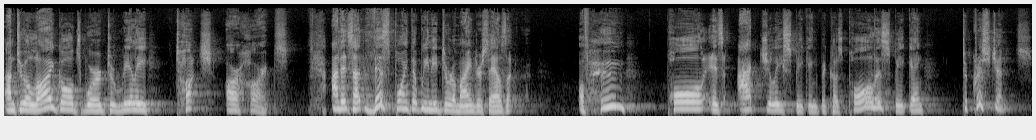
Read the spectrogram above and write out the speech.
and to allow God's word to really touch our hearts. And it's at this point that we need to remind ourselves that of whom Paul is actually speaking because Paul is speaking to Christians.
